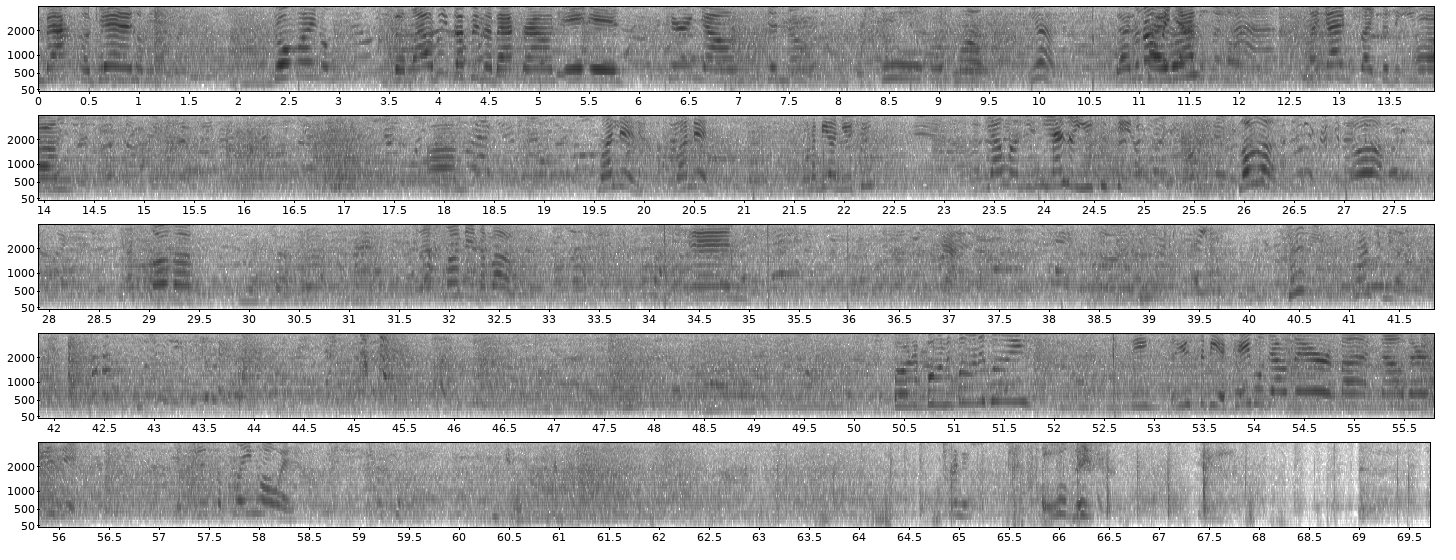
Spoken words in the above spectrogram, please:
I'm back again. Don't mind the, the loud stuff in the background. It is tearing down Said no. for school tomorrow. Yeah. That is not my dad, Tyler. my. Dad like doesn't eat. Um, um, London, London. Want to be on YouTube? yeah, London. He has a YouTube channel. Lola. Lola. That's Lola. That's London above. And yeah. Hey, don't crunch me like that. See, there used to be a table down there, but now there isn't. It's just a plain hallway. I'm trying to hold this.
